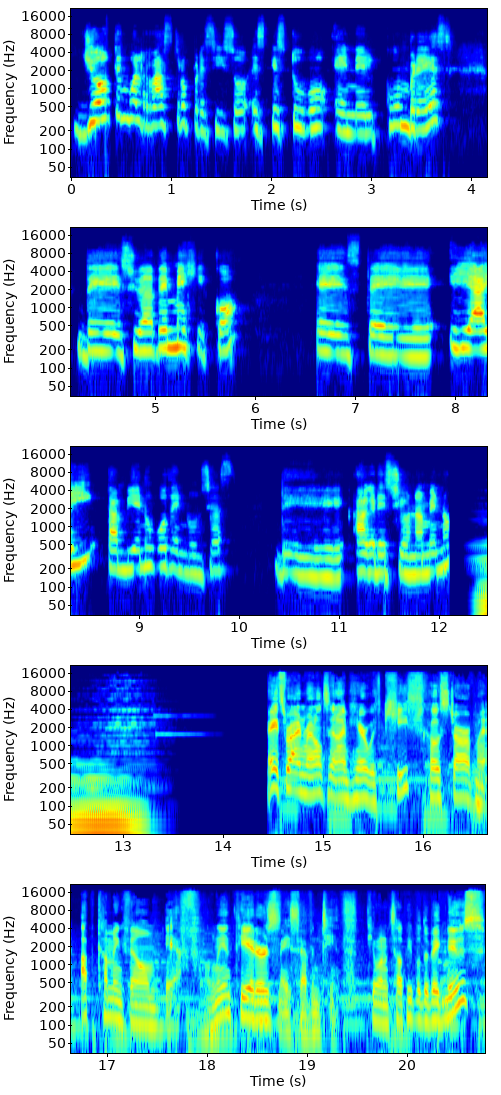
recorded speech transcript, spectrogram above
yo tengo el rastro preciso es que estuvo en el Cumbres de Ciudad de México, este, y ahí también hubo denuncias de agresión a menor. Hey, it's Ryan Reynolds, and I'm here with Keith, co star of my upcoming film, If, only in theaters, May 17th. Do you want to tell people the big news?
